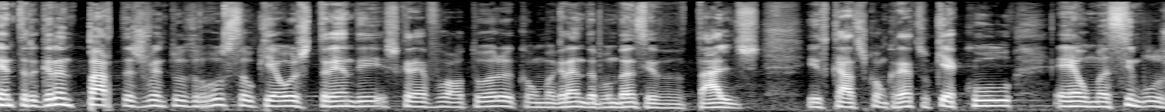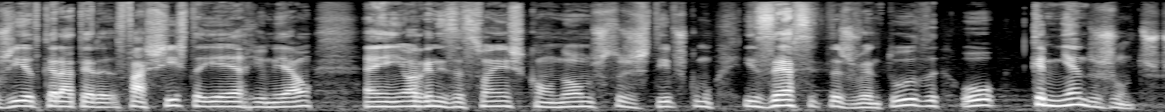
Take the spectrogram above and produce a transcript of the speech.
entre grande parte da juventude russa, o que é hoje trendy, escreve o autor, com uma grande abundância de detalhes e de casos concretos. O que é cool é uma simbologia de caráter fascista e é a reunião em organizações com nomes sugestivos como Exército da Juventude ou Caminhando Juntos.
